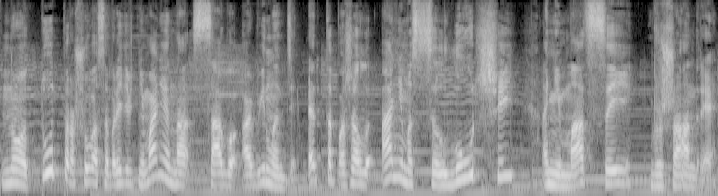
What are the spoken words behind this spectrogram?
Но тут прошу вас обратить внимание на сагу о Винланде. Это, пожалуй, аниме с лучшей анимацией в жанре.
